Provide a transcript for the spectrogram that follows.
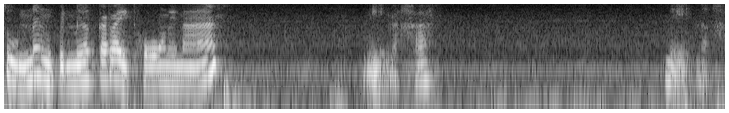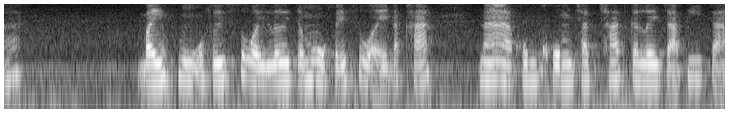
ศูนย์หนึ่งเป็นเนื้อกระไรทองเลยนะ นี่นะคะ นี่นะคะ ใบหูสวยๆเลยจมูกสวยๆนะคะ หน้าคมๆชัดๆ กันเลยจ้ะพี่จ๋า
